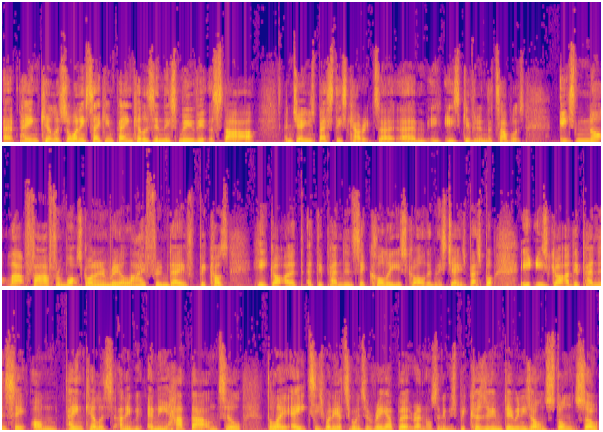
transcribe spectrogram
uh, painkillers. So when he's taking painkillers in this movie at the start, and James Bestie's character, um, giving him the tablets. It's not that far from what's going on in real life for him, Dave, because he got a, a dependency. Cully is called in this James Best, but he, he's got a dependency on painkillers, and he and he had that until the late eighties when he had to go into rehab. Burt Reynolds, and it was because of him doing his own stunts. So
